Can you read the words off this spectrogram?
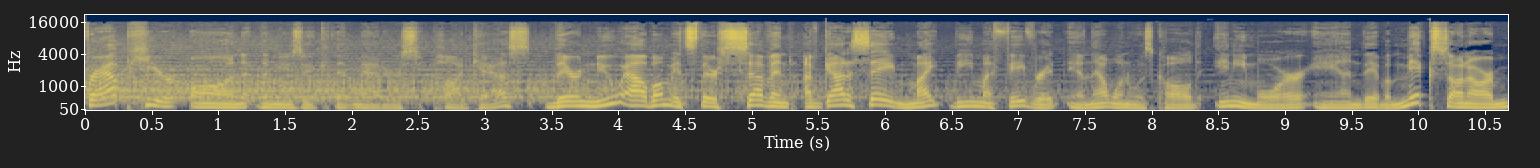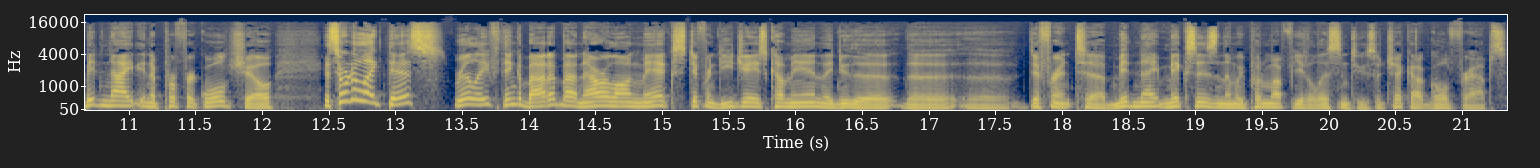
Frapp here on the Music That Matters podcast. Their new album, it's their seventh, I've got to say, might be my favorite, and that one was called Anymore. And they have a mix on our Midnight in a Perfect World show. It's sort of like this, really, if you think about it, about an hour long mix. Different DJs come in, they do the, the, the different uh, midnight mixes, and then we put them up for you to listen to. So check out Goldfrapp's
